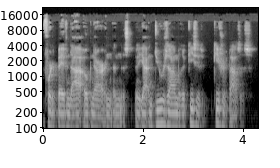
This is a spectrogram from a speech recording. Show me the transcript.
voor de PvdA ook naar een, een, ja, een duurzamere kiezers, kiezersbasis.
